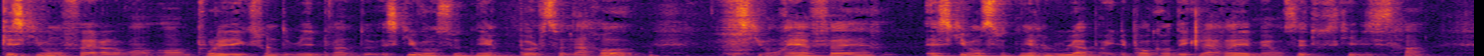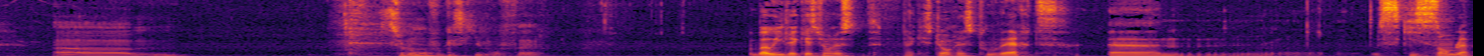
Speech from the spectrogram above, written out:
qu'est-ce qu'ils vont faire alors pour l'élection de 2022 Est-ce qu'ils vont soutenir Bolsonaro? Est-ce qu'ils vont rien faire? Est-ce qu'ils vont soutenir Lula? Bon, Il n'est pas encore déclaré, mais on sait tout ce qu'il y sera. Euh, selon vous, qu'est-ce qu'ils vont faire? Bah oui, la question reste, ouverte. Euh, ce qui semble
